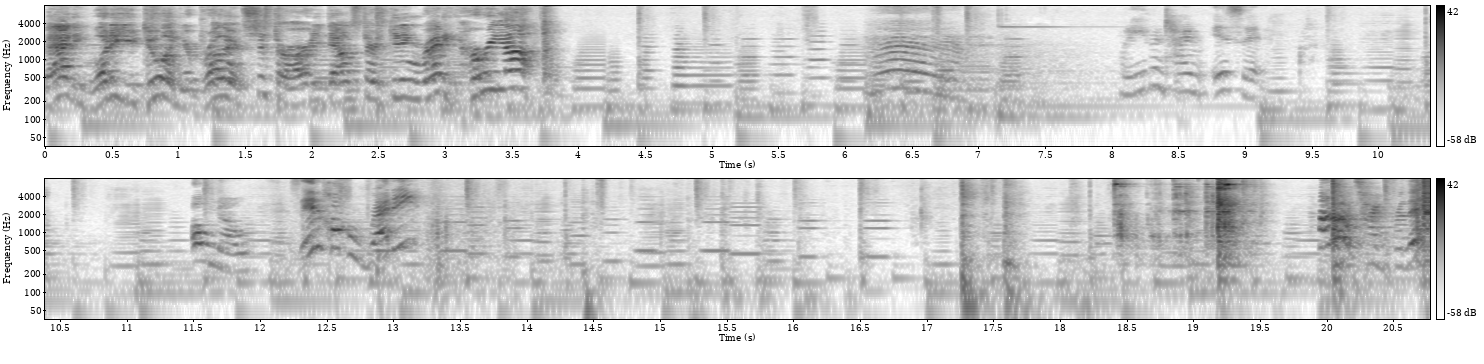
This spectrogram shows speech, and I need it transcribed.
Maddie, what are you doing? Your brother and sister are already downstairs getting ready. Hurry up! Hmm. What even time is it? Oh no. Is 8 o'clock already? Time for this.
